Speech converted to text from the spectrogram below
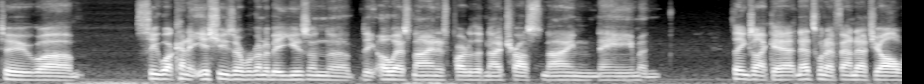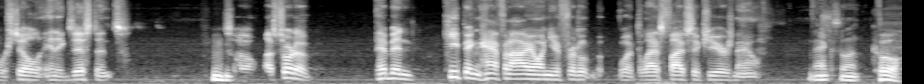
to um, see what kind of issues that we're going to be using the, the OS 9 as part of the NitrOS-9 name and things like that. And that's when I found out y'all were still in existence. Hmm. so I sort of have been keeping half an eye on you for the- what the last five six years now. Excellent. Cool.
